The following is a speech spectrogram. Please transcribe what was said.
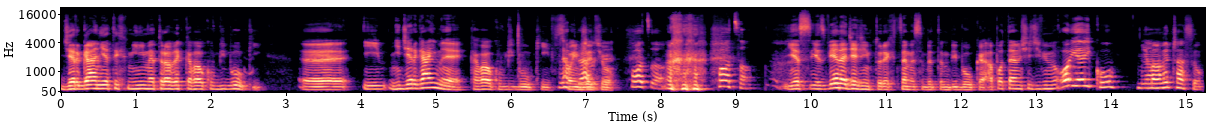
dzierganie tych milimetrowych kawałków bibułki. Yy, I nie dziergajmy kawałków bibułki w swoim Naprawdę. życiu. Po co? Po co? Jest, jest wiele dziedzin, w których chcemy sobie tę bibułkę, a potem się dziwimy, ojejku, nie No. mamy czasu.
